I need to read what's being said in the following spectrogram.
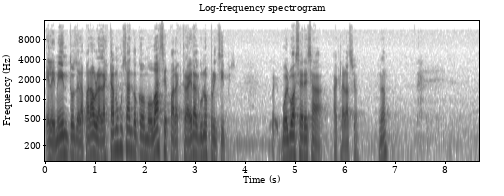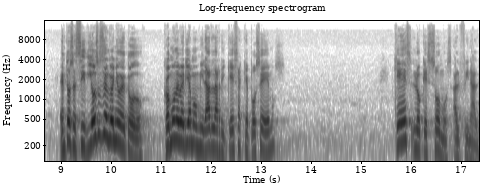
elementos de la parábola, la estamos usando como base para extraer algunos principios. Eh, vuelvo a hacer esa aclaración. Entonces, si Dios es el dueño de todo, ¿cómo deberíamos mirar las riquezas que poseemos? ¿Qué es lo que somos al final?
